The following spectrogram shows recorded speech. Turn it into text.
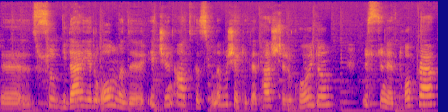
e, su gider yeri olmadığı için alt kısmına bu şekilde taşları koydum. Üstüne toprak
